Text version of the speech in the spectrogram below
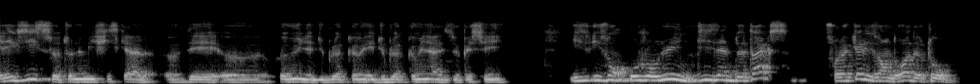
elle existe, l'autonomie fiscale euh, des communes et du, bloc, et du bloc communal des EPCI. Ils, ils ont aujourd'hui une dizaine de taxes sur lesquelles ils ont un droit de taux.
